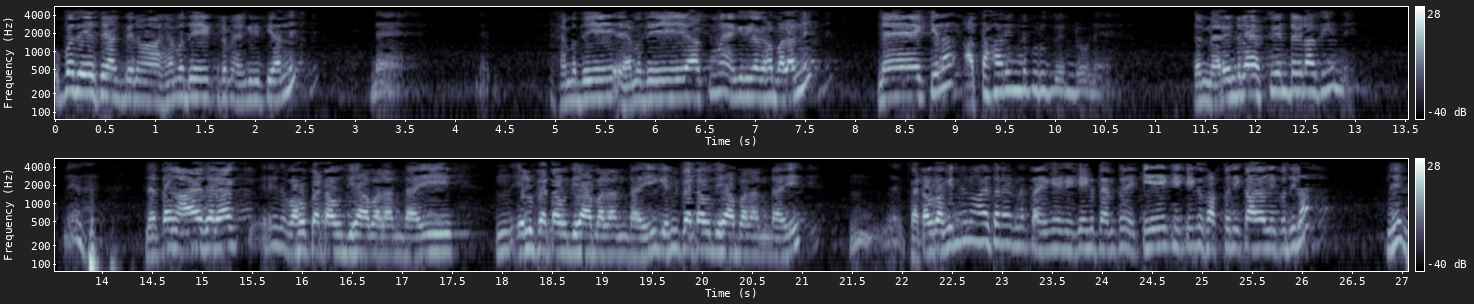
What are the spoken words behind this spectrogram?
උපදේශයක් දෙනවා හැම දෙයකටම ඇඟිලි තියන්නේ නෑ හැම දේ හැම දෙයක්ම ඇඟිලි ගහ බලන්නේ නෑ කියලා අතහරින්න පුරුදු වෙන්න ඕනේ. දැන් මැරෙන්න ලෑස්ති වෙන්න වෙලා තියෙන්නේ. නේද? නැත්නම් ආයතරයක් නේද? වහු පැටව දිහා බලන්නයි, එළු පැටව දිහා බලන්නයි, ගෙමි පැටව දිහා බලන්නයි පැටව රකින්න වෙන ආයතරයක් නැත්නම් එක එක එක එක තැන්වල එක එක එක එක සත්වනිකායවල ඉපදිලා නේද?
